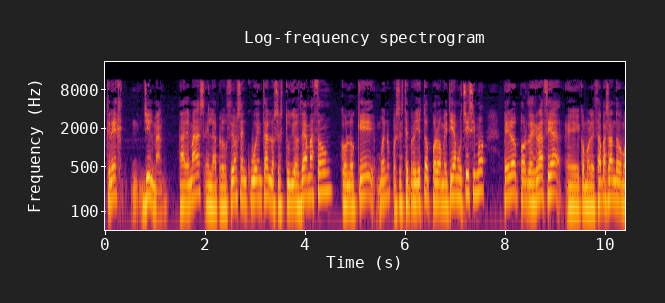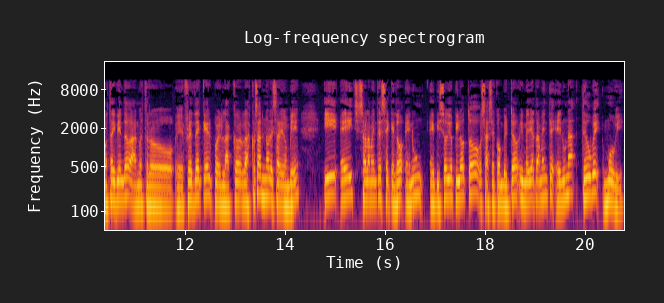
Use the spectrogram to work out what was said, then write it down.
Craig Gilman. Además, en la producción se encuentran los estudios de Amazon, con lo que, bueno, pues este proyecto prometía muchísimo, pero por desgracia, eh, como le está pasando, como estáis viendo, a nuestro eh, Fred Decker, pues las, cosas no le salieron bien y Age solamente se quedó en un episodio piloto, o sea, se convirtió inmediatamente en una TV movie.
